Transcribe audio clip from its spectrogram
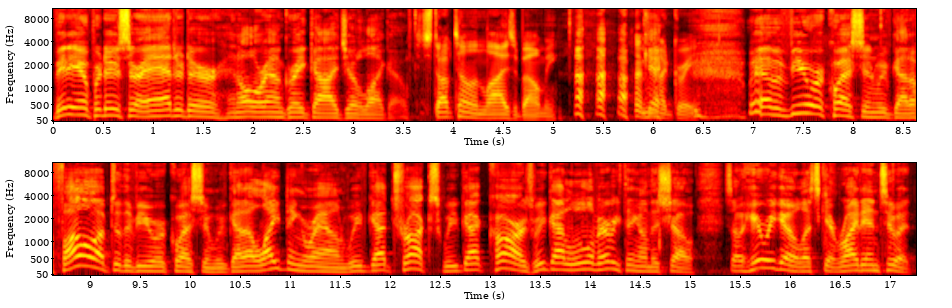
Video producer and editor and all around great guy Joe Ligo. Stop telling lies about me. I'm not great. We have a viewer question. We've got a follow up to the viewer question. We've got a lightning round. We've got trucks. We've got cars. We've got a little of everything on this show. So here we go. Let's get right into it.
